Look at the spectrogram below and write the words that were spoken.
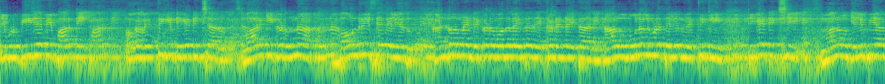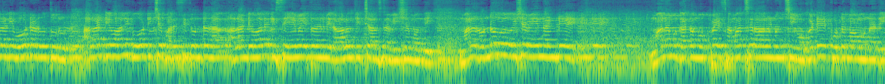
ఇప్పుడు బీజేపీ పార్టీ ఒక వ్యక్తికి టికెట్ ఇచ్చారు. వారికి ఇక్కడ ఉన్న బౌండరీసే తెలియదు. కంటోన్మెంట్ ఎక్కడ మొదలవుతుంది ఎక్కడ ఎండ్ అవుతుంది అని నాలుగు మూలలు కూడా తెలియని వ్యక్తికి టికెట్ మనం గెలిపియాలని ఓటు అడుగుతున్నారు అలాంటి వాళ్ళకి ఓటు ఇచ్చే పరిస్థితి ఉంటుందా? అలాంటి వాళ్ళకి ఇస్తే ఏమవుతుందని మీరు ఆలోచించాల్సిన విషయం ఉంది. మన రెండవ విషయం ఏంటంటే మనం గత ముప్పై సంవత్సరాల నుంచి ఒకటే కుటుంబం ఉన్నది.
